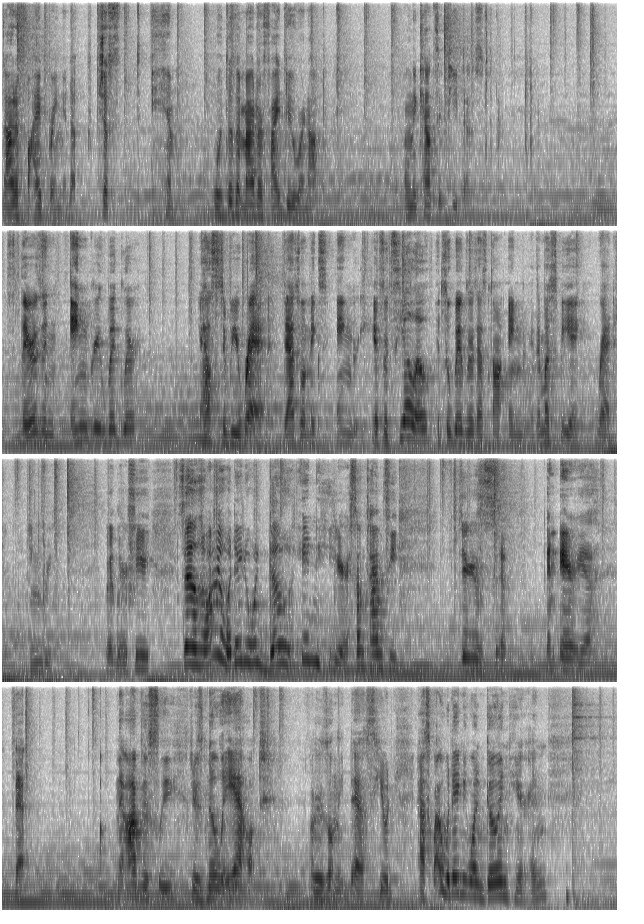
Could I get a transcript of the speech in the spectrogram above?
not if I bring it up, just him. Well, it doesn't matter if I do or not. Only counts if he does If there's an angry Wiggler, it has to be red. That's what makes it angry. If it's yellow, it's a Wiggler that's not angry. There must be a red, angry Wiggler. If he says, why would anyone go in here? Sometimes he, there's a, an area that, now obviously there's no way out, or there's only death. He would ask, why would anyone go in here? And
